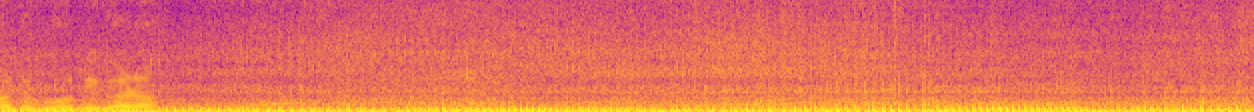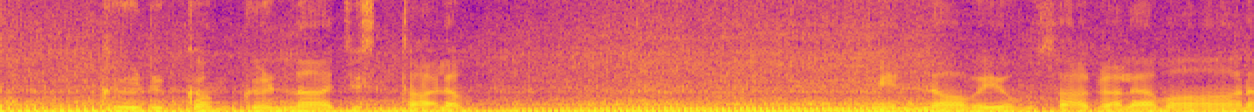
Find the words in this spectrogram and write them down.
ഒരു കൂട്ടിക്കോടോ കിടുക്കം കിണ്ണാച്ചി സ്ഥലം. ഇന്നോവയും സകലമാന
